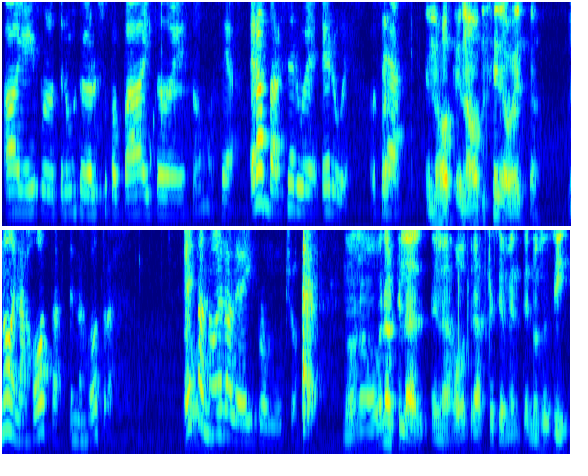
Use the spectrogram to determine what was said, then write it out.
ay, April, lo tenemos que ver a su papá y todo eso. O sea, eran para ser héroes. O sea, ¿En, ot- en la otra serie o esta? no, en las otras, en las otras. Esta no era de April mucho. No, no, bueno, que la- en las otras, especialmente, no sé si,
